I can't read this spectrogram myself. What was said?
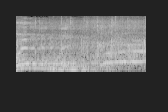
Vuelve.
